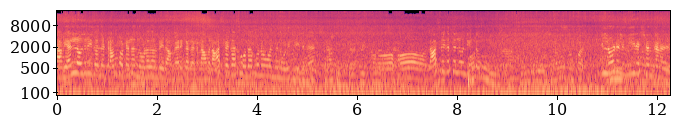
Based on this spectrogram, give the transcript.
ನಾವು ಎಲ್ಲಿ ಹೋದ್ರೆ ಇದೊಂದು ಟ್ರಂಪ್ ಹೋಟೆಲ್ ಅಂತ ನೋಡೋದನ್ರಿ ಇದು ಅಮೇರಿಕಾದಾಗ. ನಾವು ಲಾಸ್ ವೆಗಾಸ್ ಹೋದಾಗೂ ಒಂದು ನೋಡಿದ್ವಿ ಇದನ್ನ. ಓಹೋ ಲಾಸ್ ಅಲ್ಲಿ ಒಂದಿತ್ತು. ಸೂಪರ್ ಇಲ್ಲಿ ನೋಡ್ರಿ, ಇಲ್ಲಿ ನೀರು ಎಷ್ಟು ಚಂದ ಕಾಣೋದು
